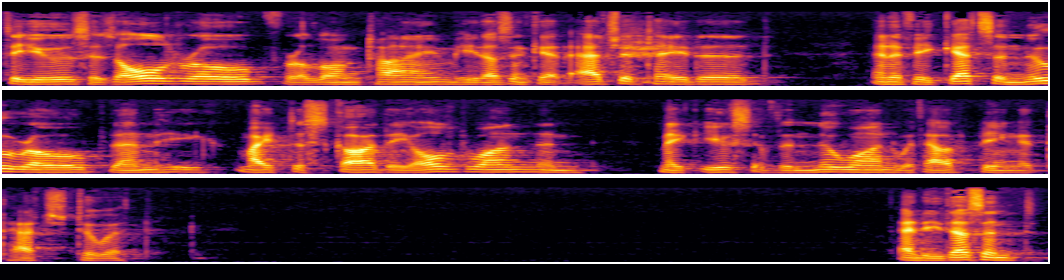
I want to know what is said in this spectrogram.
to use his old robe for a long time, he doesn't get agitated. And if he gets a new robe, then he might discard the old one and make use of the new one without being attached to it. And he doesn't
